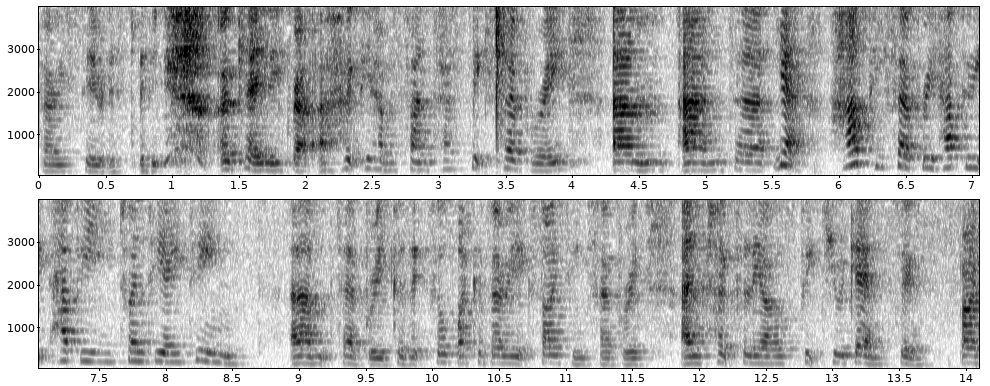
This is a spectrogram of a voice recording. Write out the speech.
very seriously. okay, Libra, I hope you have a fantastic February. Um, and uh, yeah, happy February, happy happy 2018 um, February, because it feels like a very exciting February. And hopefully I will speak to you again soon. Bye.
